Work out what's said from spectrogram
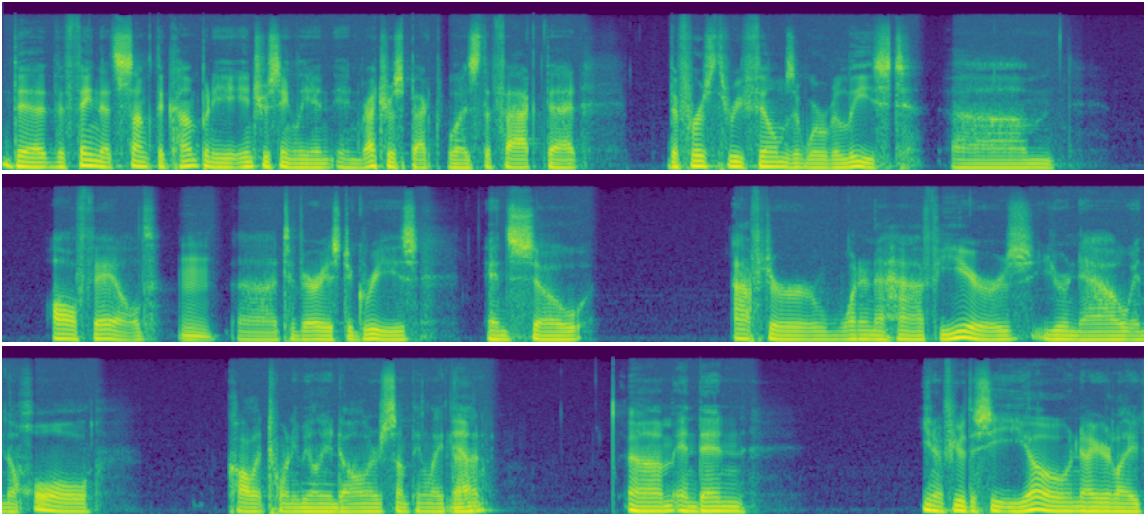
the the thing that sunk the company, interestingly, in, in retrospect, was the fact that the first three films that were released um, all failed mm. uh, to various degrees, and so after one and a half years, you're now in the hole. Call it twenty million dollars, something like yeah. that. Um, and then, you know, if you're the CEO, now you're like,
